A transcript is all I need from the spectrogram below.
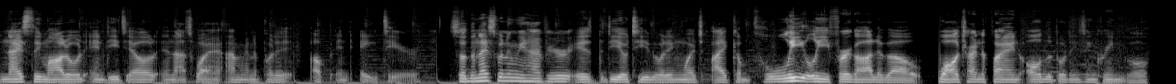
nicely modeled and detailed, and that's why I'm going to put it up in A tier. So the next building we have here is the DOT building, which I completely forgot about while trying to find all the buildings in Greenville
